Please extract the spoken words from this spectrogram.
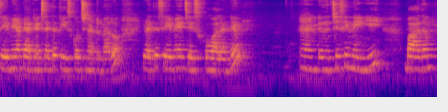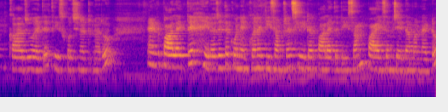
సేమియా ప్యాకెట్స్ అయితే తీసుకొచ్చినట్టున్నారు. ఇప్పుడైతే సేమియా చేసుకోవాలండి. అండ్ వచ్చేసి నెయ్యి బాదం కాజు అయితే తీసుకొచ్చినట్టున్నారు. అండ్ పాలైతే ఈరోజైతే కొన్ని ఎక్కువనే తీసాం ఫ్రెండ్స్ లీటర్ పాలు అయితే తీసాం పాయసం చేద్దాం అన్నట్టు.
